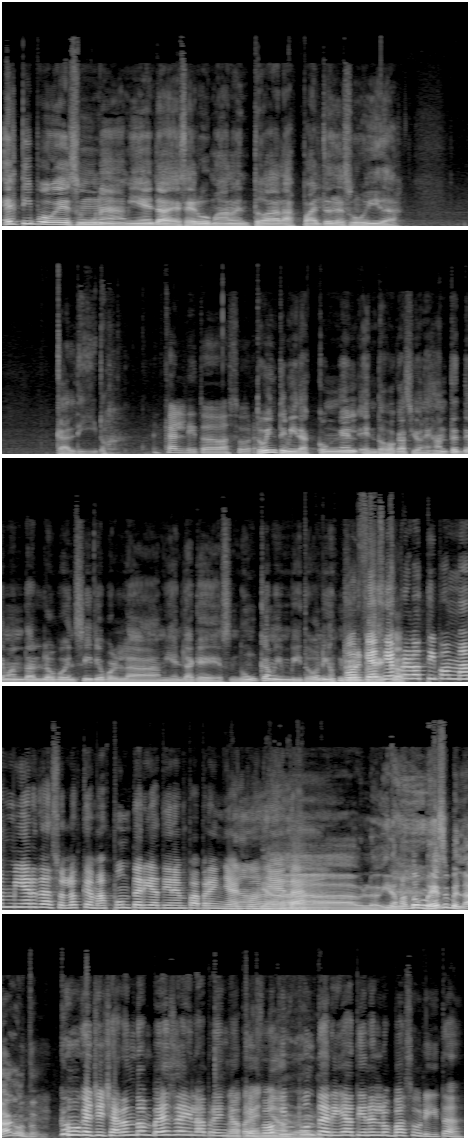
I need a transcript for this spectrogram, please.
El tipo es una mierda de ser humano en todas las partes de su vida. Caldito. Caldito de basura. Tuve intimidad con él en dos ocasiones antes de mandarlo a buen sitio por la mierda que es. Nunca me invitó ni un ¿Por qué refresco. siempre los tipos más mierda son los que más puntería tienen para preñar, No. puñeta? Diablo. Y nada más dos veces, ¿verdad? Como que chicharon dos veces y la preñó. La ¿Qué preñó. fucking puntería tienen los basuritas?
